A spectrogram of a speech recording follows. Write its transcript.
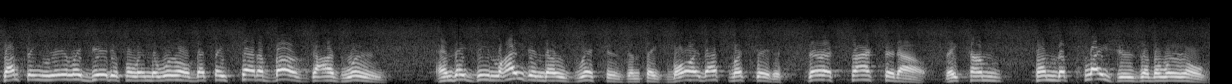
something really beautiful in the world that they set above God's word. And they delight in those riches and think, boy, that's much greater. They're attracted out. They come from the pleasures of the world.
